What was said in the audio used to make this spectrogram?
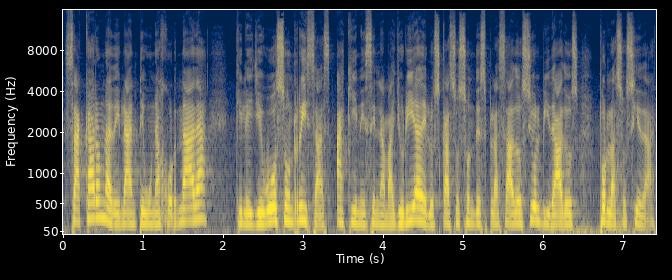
sacaron adelante una jornada que le llevó sonrisas a quienes en la mayoría de los casos son desplazados y olvidados por la sociedad.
